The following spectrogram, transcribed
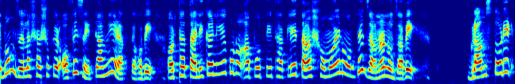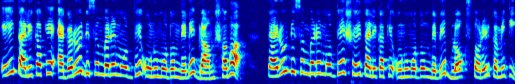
এবং জেলা শাসকের অফিসে টাঙিয়ে রাখতে হবে। অর্থাৎ তালিকা নিয়ে কোনো আপত্তি থাকলে তা সময়ের মধ্যে জানানো যাবে। গ্রাম স্তরের এই তালিকাকে এগারোই ডিসেম্বরের মধ্যে অনুমোদন দেবে গ্রাম সভা। তেরোই ডিসেম্বরের মধ্যে সেই তালিকাকে অনুমোদন দেবে ব্লক স্তরের কমিটি।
